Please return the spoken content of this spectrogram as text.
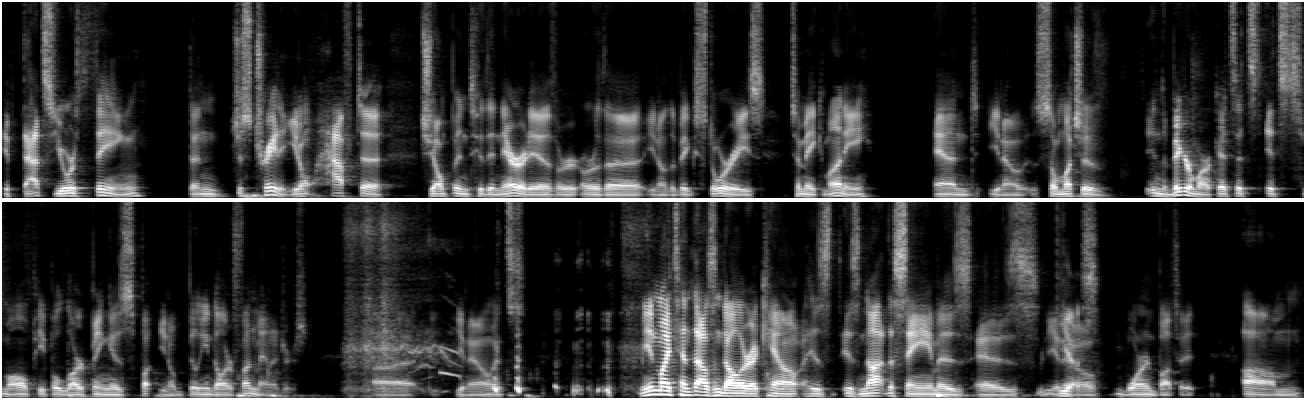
if that's your thing, then just trade it. You don't have to jump into the narrative or or the you know the big stories to make money. And you know, so much of in the bigger markets, it's it's small people larping as you know billion dollar fund managers. Uh, you know, it's me and my ten thousand dollar account is is not the same as as you know yes. Warren Buffett. Um,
